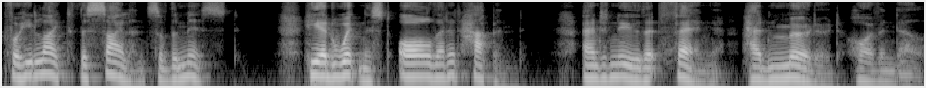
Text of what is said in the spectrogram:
for he liked the silence of the mist. He had witnessed all that had happened, and knew that Feng had murdered Horvendel.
